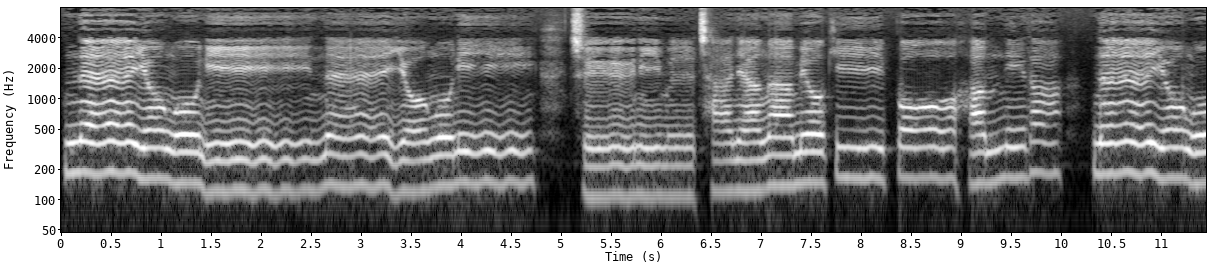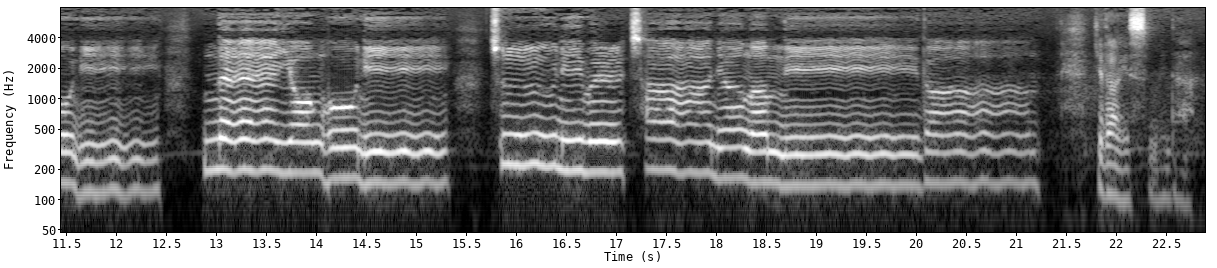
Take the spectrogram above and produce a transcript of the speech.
내 영혼이 내 영혼이 주님을 찬양하며 기뻐합니다. 내 영혼이 내 영혼이 주님을 찬양합니다. 기도하겠습니다.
